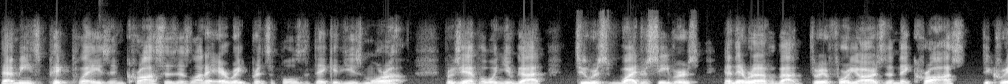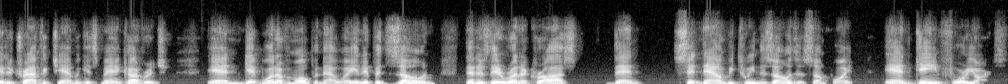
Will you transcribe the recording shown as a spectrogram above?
That means pick plays and crosses. There's a lot of air raid principles that they could use more of. For example, when you've got two wide receivers and they run up about three or four yards, and then they cross to create a traffic jam against man coverage and get one of them open that way. And if it's zone, then as they run across, then sit down between the zones at some point and gain four yards,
